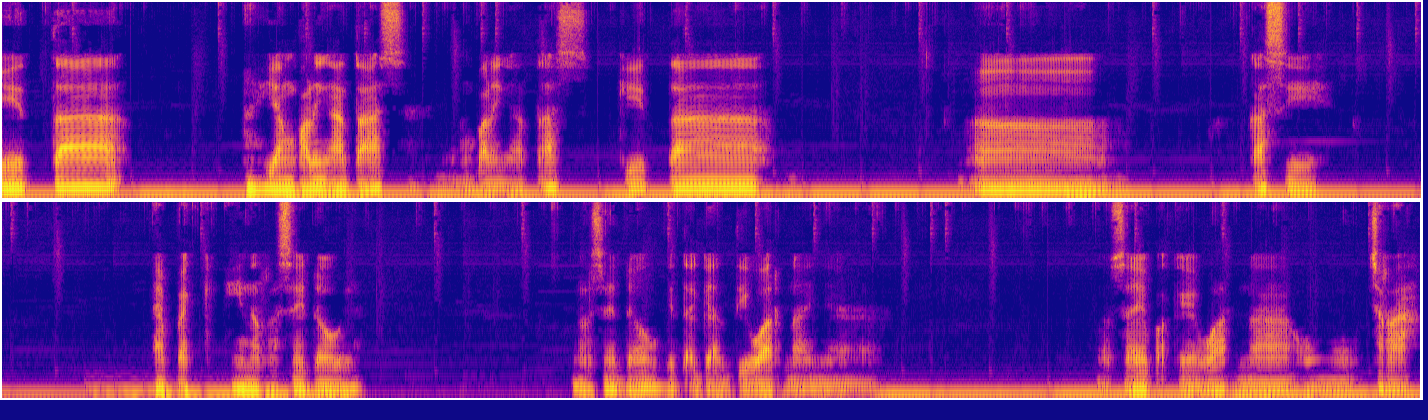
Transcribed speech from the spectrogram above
kita yang paling atas yang paling atas kita uh, kasih efek inner shadow ya. Inner shadow kita ganti warnanya. Saya pakai warna ungu cerah.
